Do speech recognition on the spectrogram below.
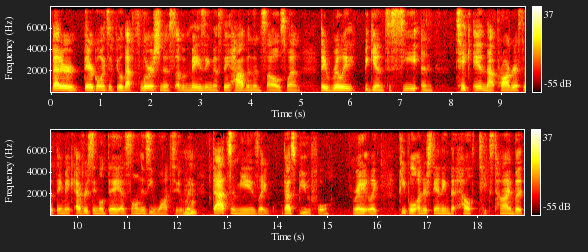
better they're going to feel that flourishness of amazingness they have in themselves when they really begin to see and take in that progress that they make every single day as long as you want to. Like mm-hmm. that to me is like that's beautiful, right? Like people understanding that health takes time, but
